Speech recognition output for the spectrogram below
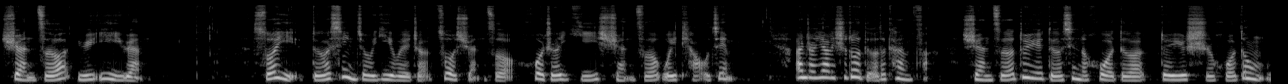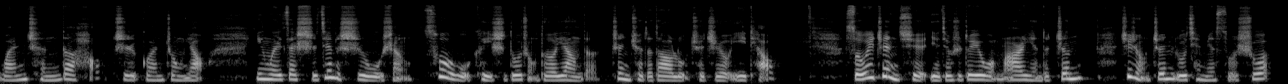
选择与意愿，所以德性就意味着做选择，或者以选择为条件。按照亚里士多德的看法，选择对于德性的获得，对于使活动完成的好至关重要。因为在实践的事物上，错误可以是多种多样的，正确的道路却只有一条。所谓正确，也就是对于我们而言的真。这种真，如前面所说，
